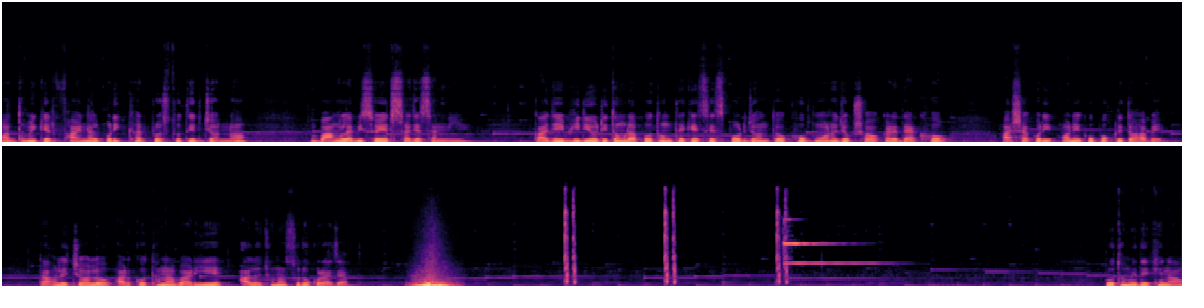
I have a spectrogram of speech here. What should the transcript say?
মাধ্যমিকের ফাইনাল পরীক্ষার প্রস্তুতির জন্য বাংলা বিষয়ের সাজেশন নিয়ে। কাজেই ভিডিওটি তোমরা প্রথম থেকে শেষ পর্যন্ত খুব মনোযোগ সহকারে দেখো, আশা করি অনেক উপকৃত হবে। তাহলে চলো আর কথা না বাড়িয়ে আলোচনা শুরু করা যাক। প্রথমে দেখে নাও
